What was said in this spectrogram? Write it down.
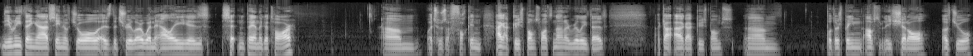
the only thing I've seen of Joel is the trailer when Ellie is sitting playing the guitar um, which was a fucking. I got goosebumps watching that. I really did. I got I got goosebumps. Um, but there's been absolutely shit all of Joel,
